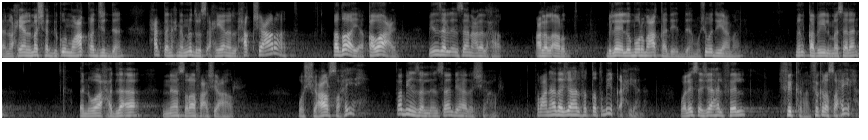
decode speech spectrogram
لأنه أحيانا المشهد بيكون معقد جدا حتى نحن بندرس أحيانا الحق شعارات قضايا قواعد. بينزل الإنسان على الحق على الأرض بلاقي الأمور معقدة قدامه. شو بده يعمل؟ من قبيل مثلا انه واحد لقى الناس رافعه شعار والشعار صحيح فبينزل الإنسان بهذا الشعار. طبعا هذا جهل في التطبيق أحيانا وليس جاهل في الفكرة. الفكرة صحيحة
